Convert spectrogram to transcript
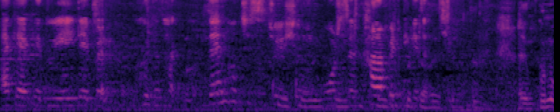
একে একে দুই এই টাইপের হতে থাকল। দেন হচ্ছে সিচুয়েশন ওরসের খারাপের দিকে যাচ্ছে। কোনো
